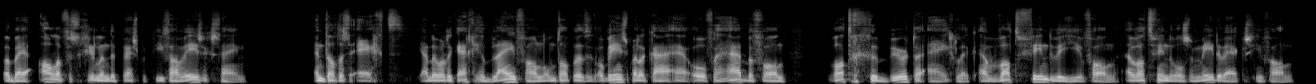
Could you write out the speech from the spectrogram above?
waarbij alle verschillende perspectieven aanwezig zijn. En dat is echt, ja, daar word ik echt heel blij van. Omdat we het opeens met elkaar erover hebben van wat gebeurt er eigenlijk en wat vinden we hiervan en wat vinden onze medewerkers hiervan?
